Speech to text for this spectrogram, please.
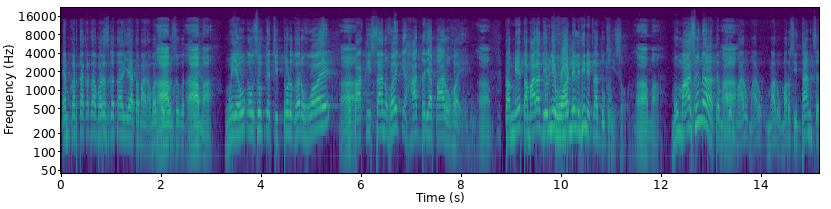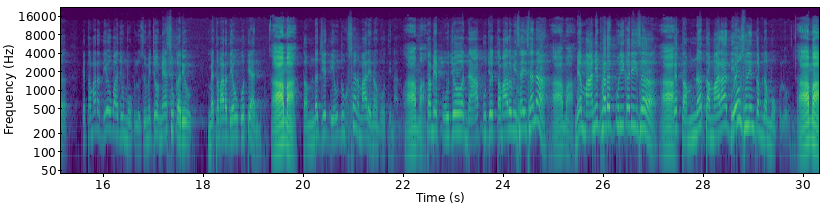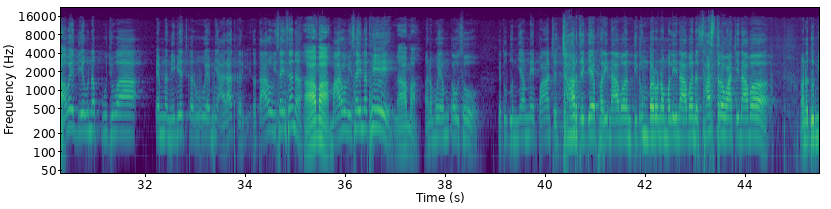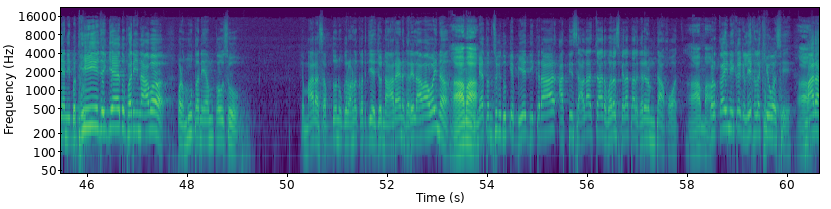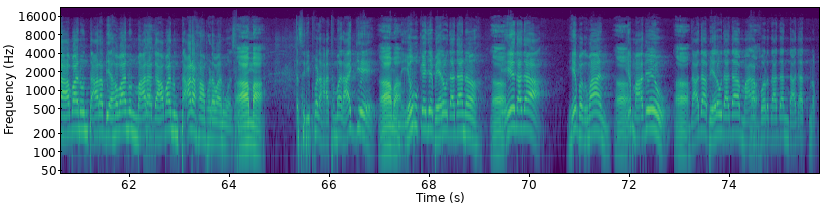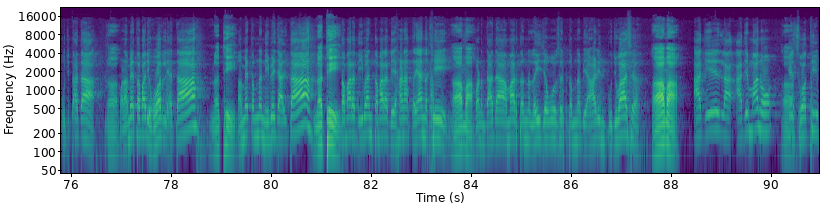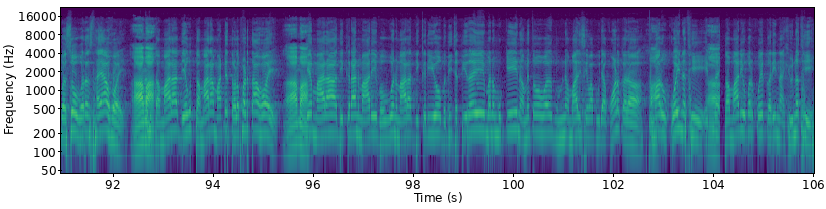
એમ. કરતા કરતા વર્ષ ગતા રહ્યા તમારા વર્ષો વર્ષો ગતા હા, હું એવું કહું છું કે ચિત્તોડગઢ હોય કે પાકિસ્તાન હોય કે હાથ દરિયા પાર હોય તમે તમારા દેવની હોડ ને લીધી ને એટલા દુખી છો. હા હું માં છું ને તે મારું મારું મારું મારું મારો સિદ્ધાંત છે કે તમારા દેવ બાજુ મોકલું છું. મેં જો મેં શું કર્યું? મેં તમારા દેવ ગોત્યા ને. આમાં. તમને જે દેવ દુઃખ છે ને મારે ન ગોતી નાખવા. આમાં. તમે પૂજો ના પૂજો તમારો વિષય છે ને. આમાં. મેં માની ફરજ પૂરી કરી છે કે તમને તમારા દેવ સુધી તમને મોકલું. આમાં. હવે દેવને પૂજવા એમને નિવેદ કરવું એમની આરાધ કરવી તો તારો વિષય છે ને. આમાં. મારો વિષય નથી. આમાં. અને હું એમ કહું છું કે તું દુનિયામાં ને પાંચ હજાર જગ્યાએ ફરીને આવે ને દિગંબરોને મળીને આવ ને શાસ્ત્ર વાંચીને આવે. અને દુનિયાની બધી જગ્યાએ તું ફરીને આવ. પણ હું તને એમ કહું છું કે મારા શબ્દોનું ગ્રહણ કરજે. જો નારાયણ ઘરે લાવવા હોય ને આમાં. મેં તને શું કીધું કે બે દીકરા આજથી સાડા ચાર વર્ષ પહેલા તાર ઘરે રમતા હોત. આમાં. પણ કઈ નહીં કંઈક લેખ લખ્યો હશે. મારા આવવાનું તારા બેહવાનું મારા ગાવાનું તારા સાંભળવાનું હશે. આમાં. શ્રીફળ હાથમાં રાખજે. આમાં. એવું કેજે ભૈરવ દાદા ને એ હે દાદા હે ભગવાન હે. મહાદેવ દાદા ભૈરવ દાદા મારા પર દાદા ને દાદા તમને પૂજતા હતા. પણ અમે તમારી હોર લેતા નથી. અમે તમને નિવેદ આલતા નથી. તમારા દીવાન તમારા બેહાણા કર્યા નથી. હા પણ દાદા અમારે તમને લઈ જવો છે તમને બેહાડીને પૂજવા છે. હા માં આજે આજે માનો કે સો થી બસો વર્ષ થયા હોય. તમારા દેવ તમારા માટે તળફડતા હોય કે મારા દીકરા મારી વહુ મારા દીકરીઓ બધી જતી રહી મને મૂકીને અમે તો અમારી સેવા પૂજા કોણ કરે? અમારું કોઈ નથી. એટલે તમારી ઉપર કોઈ કરી નાખ્યું નથી.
